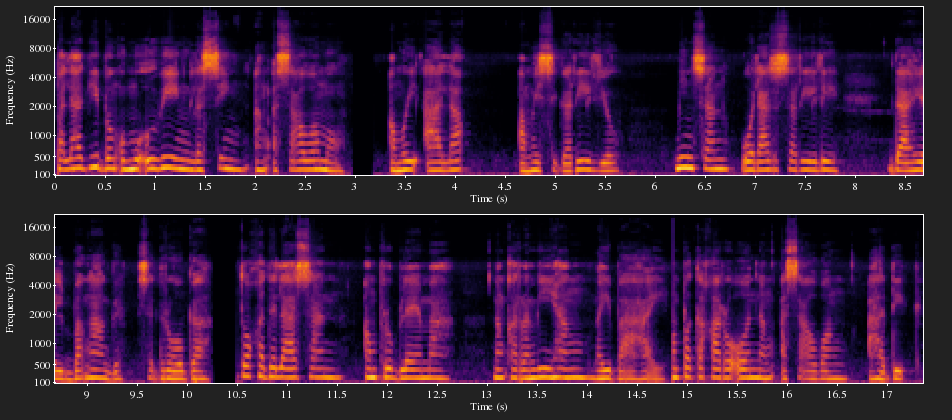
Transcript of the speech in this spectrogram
Palagi bang umuuwing lasing ang asawa mo? Amoy alak, amoy sigarilyo, minsan wala sa sarili dahil bangag sa droga. Ito kadalasan ang problema ng karamihang may bahay, ang pagkakaroon ng asawang adik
